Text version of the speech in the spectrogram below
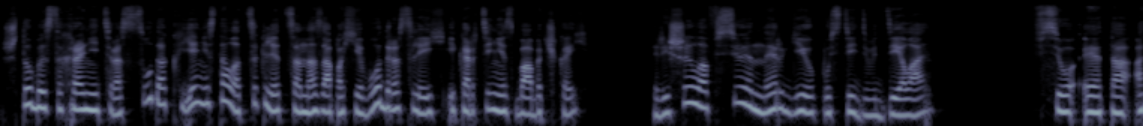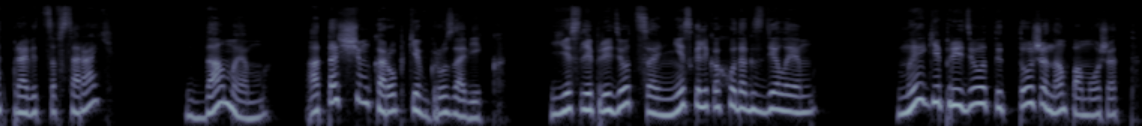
Чтобы сохранить рассудок, я не стала циклиться на запахе водорослей и картине с бабочкой решила всю энергию пустить в дело. «Все это отправится в сарай?» «Да, мэм. Оттащим коробки в грузовик. Если придется, несколько ходок сделаем. Мэгги придет и тоже нам поможет.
